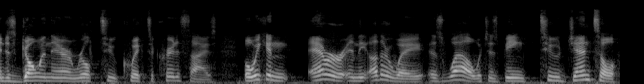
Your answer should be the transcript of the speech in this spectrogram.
and just go in there and real too quick to criticize. But we can error in the other way as well, which is being too gentle.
